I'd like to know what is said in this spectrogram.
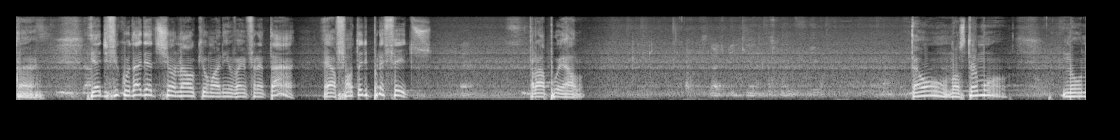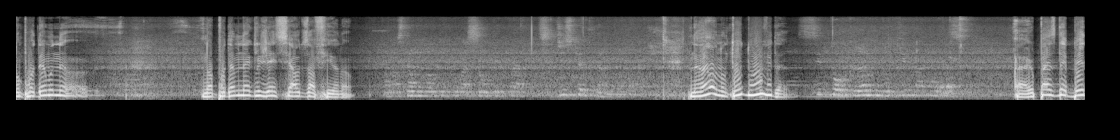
É. E a dificuldade adicional que o Marinho vai enfrentar é a falta de prefeitos para apoiá-lo. Então, nós temos. Não, não podemos. Não podemos negligenciar o desafio, não. Nós temos uma população que está se despertando. Não, não tenho dúvida. Se tocando do que está acontecendo. É, o PSDB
